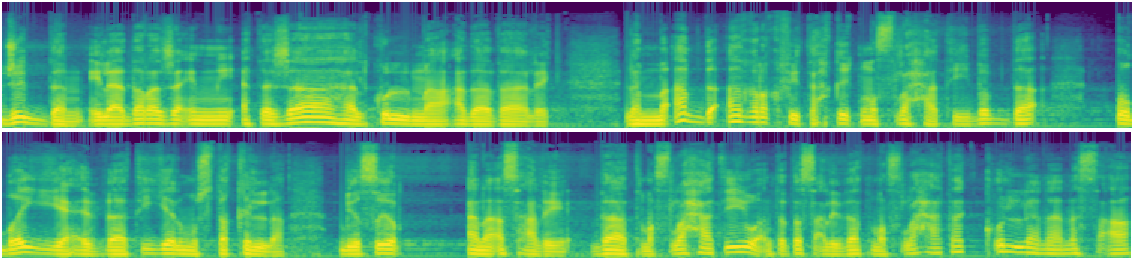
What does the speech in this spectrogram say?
جدا إلى درجة إني أتجاهل كل ما عدا ذلك. لما أبدأ أغرق في تحقيق مصلحتي ببدأ أضيع الذاتية المستقلة. بيصير أنا أسعى لذات مصلحتي وأنت تسعى لذات مصلحتك كلنا نسعى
